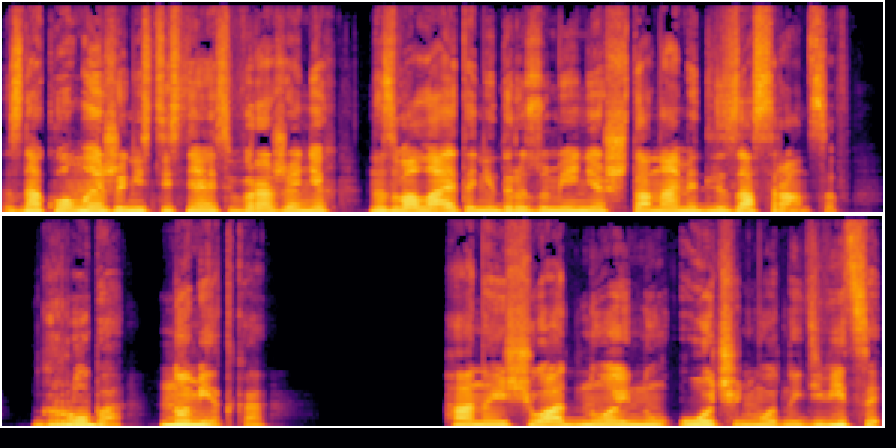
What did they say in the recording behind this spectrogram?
Знакомая же, не стесняясь в выражениях, назвала это недоразумение штанами для засранцев. Грубо, но метко. А на еще одной, ну, очень модной девице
